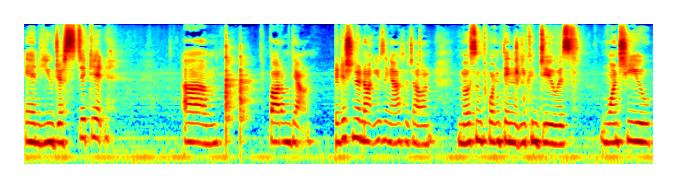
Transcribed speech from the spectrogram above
and you just stick it um, bottom down. In addition to not using acetone, the most important thing that you can do is once you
